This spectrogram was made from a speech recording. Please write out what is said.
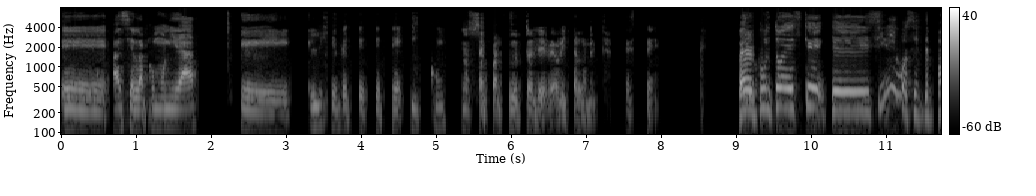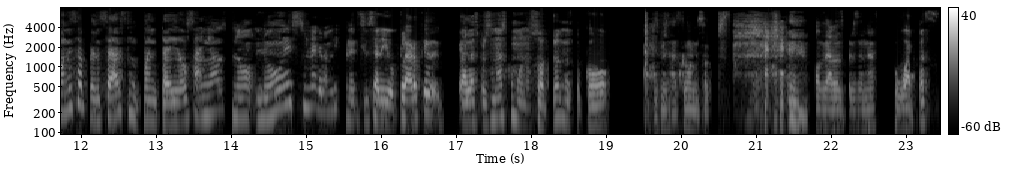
eh, hacia la comunidad eh, LGBTTIQ, no sé cuántos letras lleve ahorita la neta. Este. Pero el punto es que, que sí digo, si te pones a pensar 52 años, no, no es una gran diferencia. O sea, digo, claro que a las personas como nosotros nos tocó, a las personas como nosotros, o sea, a las personas guapas,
